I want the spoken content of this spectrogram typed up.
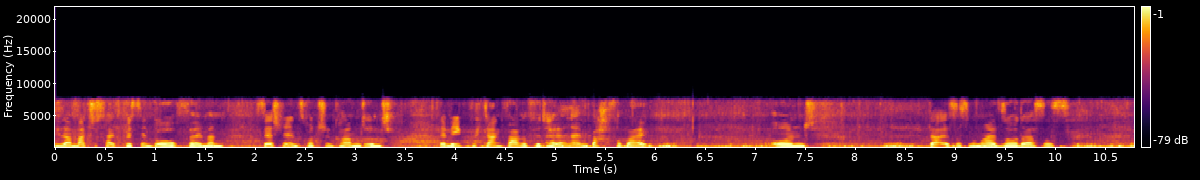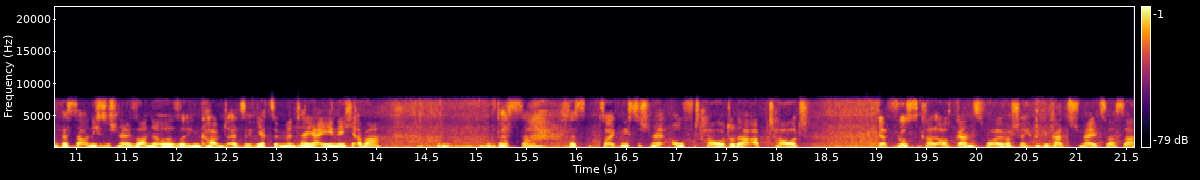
dieser Matsch ist halt ein bisschen doof, weil man sehr schnell ins Rutschen kommt und der Weg, wo ich lang fahre, führt halt an einem Bach vorbei. Und da ist es nun mal so, dass es, dass da auch nicht so schnell Sonne oder so hinkommt. Also jetzt im Winter ja eh nicht, aber dass da das Zeug nicht so schnell auftaut oder abtaut. Der Fluss gerade auch ganz voll, wahrscheinlich mit dem ganzen Schmelzwasser.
